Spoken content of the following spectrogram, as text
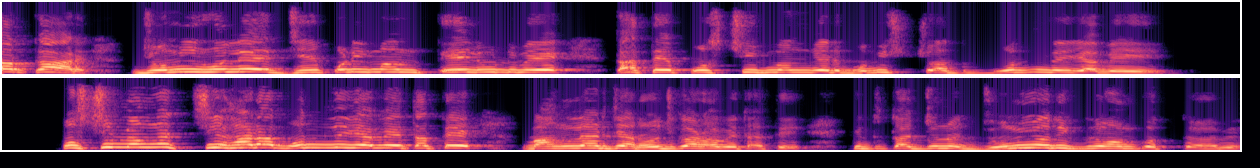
দরকার। জমি হলে যে পরিমাণ তেল উঠবে, তাতে পশ্চিমবঙ্গের ভবিষ্যৎ বদলে যাবে। পশ্চিমবঙ্গের চেহারা বদলে যাবে তাতে, বাংলার যা রোজগার হবে তাতে। কিন্তু তার জন্য জমি অধিগ্রহণ করতে হবে।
